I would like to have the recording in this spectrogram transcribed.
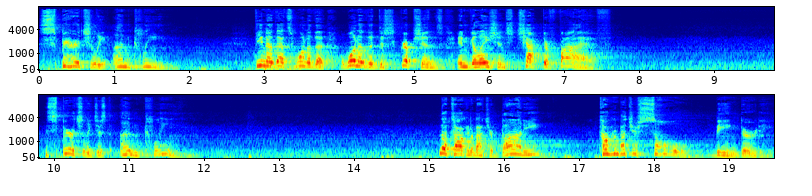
spiritually unclean you know that's one of the one of the descriptions in Galatians chapter 5? It's spiritually just unclean. I'm not talking about your body, talking about your soul being dirty.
